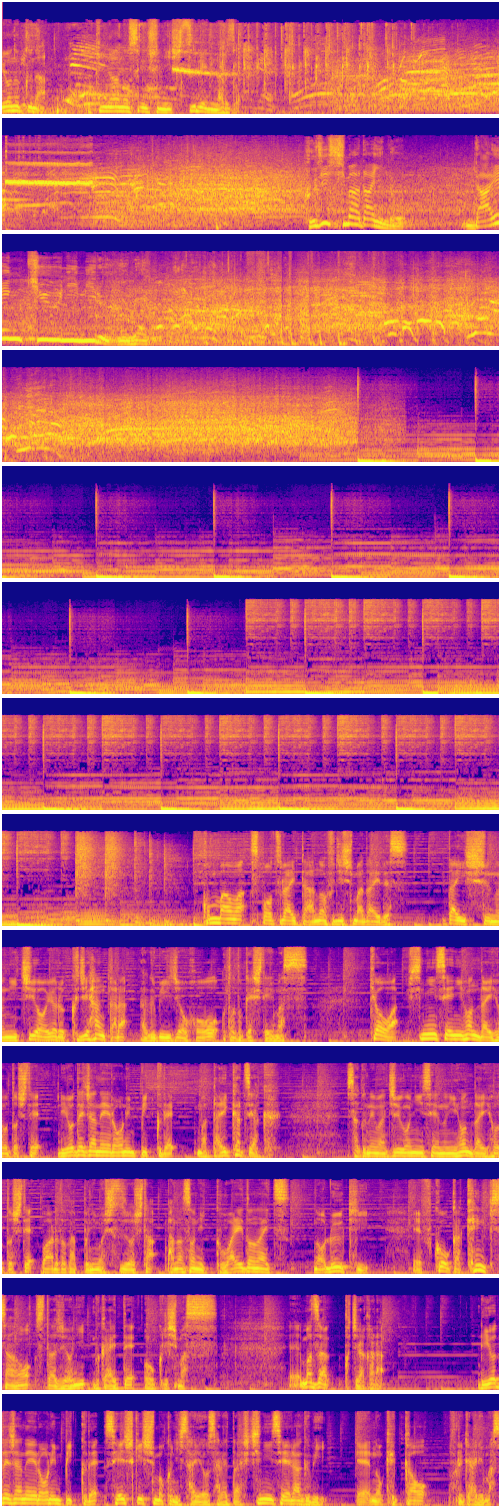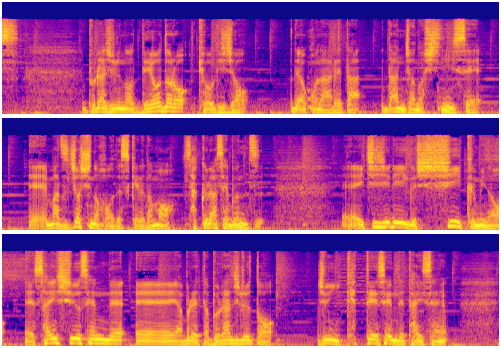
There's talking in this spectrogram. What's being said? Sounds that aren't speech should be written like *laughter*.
気を抜くな。沖縄の選手に失礼になるぞ。藤島大の楕円球に見る夢。ばんはスポーツライターの藤島大です。第1週の日曜夜9時半からラグビー情報をお届けしています。今日は7人制日本代表としてリオデジャネイロオリンピックで、まあ、大活躍。昨年は15人制の日本代表としてワールドカップにも出場したパナソニックワイルドナイツのルーキーえ福岡健貴さんをスタジオに迎えてお送りします。えまずはこちらから。リオデジャネイロオリンピックで正式種目に採用された7人制ラグビーの結果を振り返ります。ブラジルのデオドロ競技場で行われた男女の7人制、えー、まず女子の方ですけれども桜セブンズ、えー、1次リーグ C 組の最終戦で、えー、敗れたブラジルと順位決定戦で対戦。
